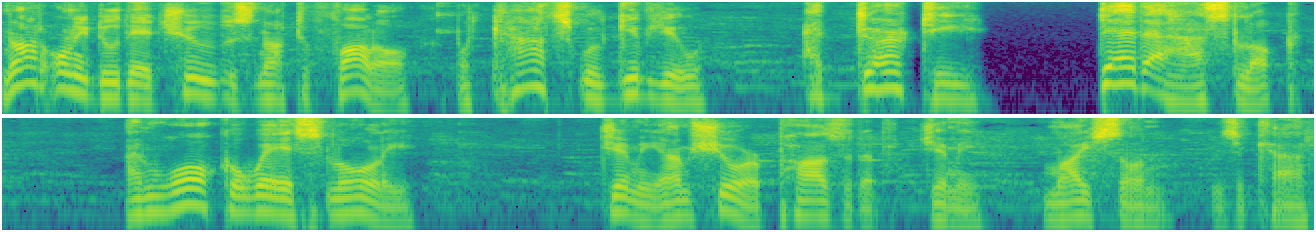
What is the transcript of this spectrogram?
Not only do they choose not to follow, but cats will give you a dirty, dead ass look and walk away slowly. Jimmy, I'm sure, positive, Jimmy, my son is a cat.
